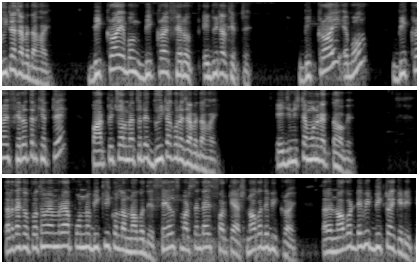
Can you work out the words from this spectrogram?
দুইটা জাবেদা হয়। বিক্রয় এবং বিক্রয় ফেরত, এই দুইটার ক্ষেত্রে। বিক্রয় এবং বিক্রয় ফেরতের ক্ষেত্রে পারপেচুয়াল মেথডে দুইটা করে জাবেদা হয়। এই জিনিসটা মনে রাখতে হবে। তাহলে দেখো, প্রথমে আমরা পণ্য বিক্রি করলাম নগদে। সেলস মার্চেন্ডাইজ ফর ক্যাশ নগদে বিক্রয়। তাহলে নগদ ডেবিট বিক্রয় ক্রেডিট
